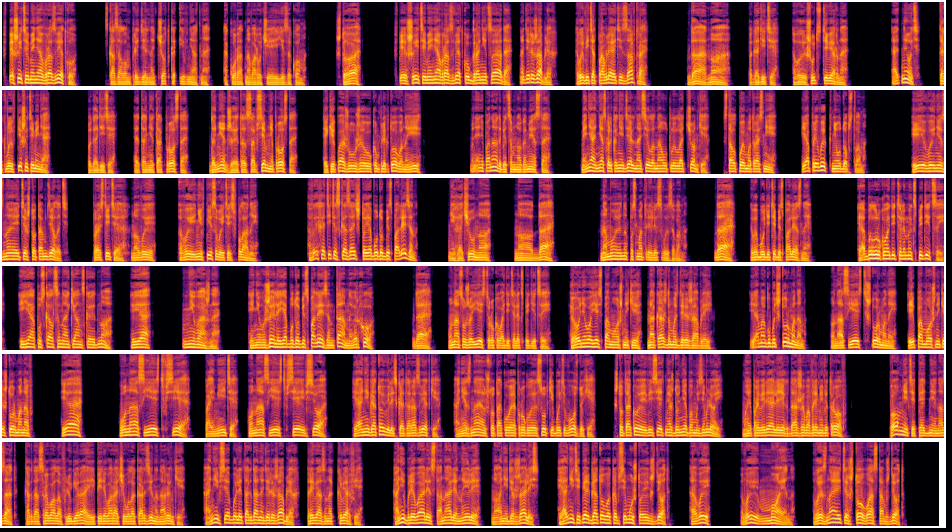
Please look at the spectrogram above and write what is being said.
«Впишите меня в разведку», — сказал он предельно четко и внятно, аккуратно ворочая языком. «Что?» «Впишите меня в разведку к границе ада, на дирижаблях. Вы ведь отправляетесь завтра?» «Да, но...» «Погодите, вы шутите верно?» «Отнюдь. Так вы впишите меня?» «Погодите, это не так просто. Да нет же, это совсем не просто. Экипажи уже укомплектованы и... Мне не понадобится много места. Меня несколько недель носило на утлой латчонке с толпой матросни. Я привык к неудобствам. И вы не знаете, что там делать. Простите, но вы... Вы не вписываетесь в планы. Вы хотите сказать, что я буду бесполезен? Не хочу, но... Но да. На Моина посмотрели с вызовом. Да, вы будете бесполезны. Я был руководителем экспедиции, и я опускался на океанское дно, и я... Неважно. И неужели я буду бесполезен там, наверху? Да, у нас уже есть руководитель экспедиции, и у него есть помощники на каждом из дирижаблей. Я могу быть штурманом. У нас есть штурманы и помощники штурманов. Я... У нас есть все. Поймите, у нас есть все и все. И они готовились к этой разведке. Они знают, что такое круглые сутки быть в воздухе, что такое висеть между небом и землей. Мы проверяли их даже во время ветров. Помните пять дней назад, когда срывала флюгера и переворачивала корзины на рынке? Они все были тогда на дирижаблях, привязанных к верфи. Они блевали, стонали, ныли, но они держались, и они теперь готовы ко всему, что их ждет. А вы... Вы, Моин, вы знаете, что вас там ждет?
